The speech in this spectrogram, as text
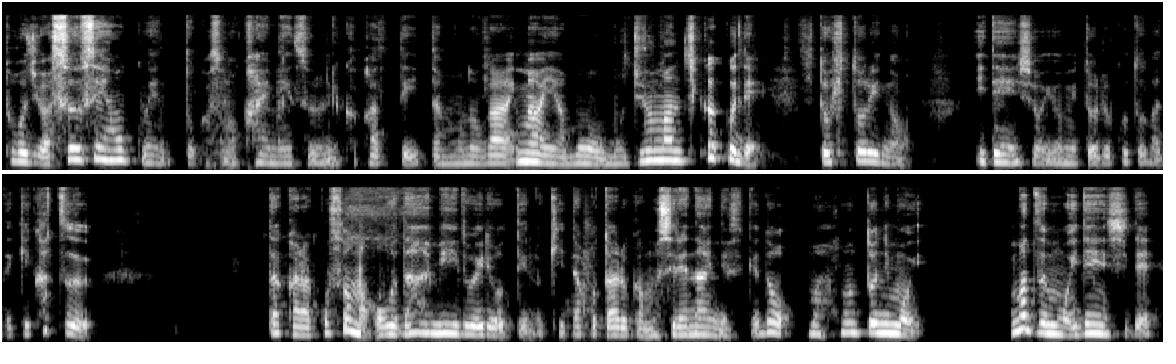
当時は数千億円とかその解明するにかかっていたものが、今やもうもう10万近くで人一人の遺伝子を読み取ることができ、かつ、だからこそ、まあ、オーダーメイド医療っていうのを聞いたことあるかもしれないんですけど、まあ、本当にもう、まずもう遺伝子で、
